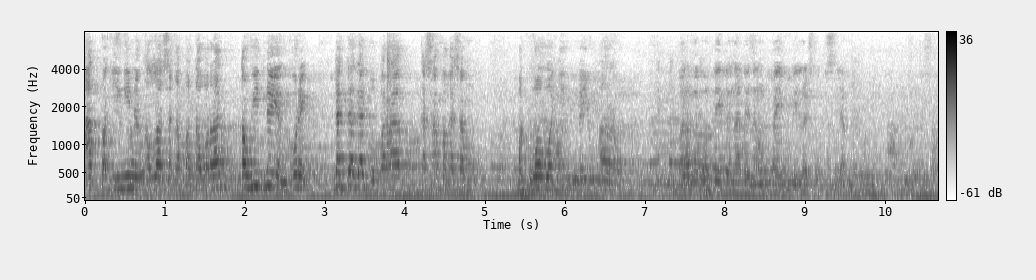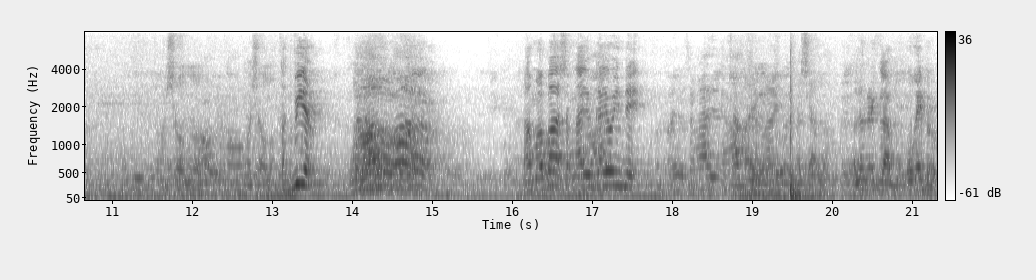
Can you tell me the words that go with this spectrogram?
at paghingi ng Allah sa kapatawaran, tauhid na yan, correct. Dagdagan mo para kasama ka sa magwawagi ngayong araw. para makumpleto natin ang five pillars of Islam. Masya Allah. Masya Allah. Takbir! Tama ba? Sangayon kayo? Hindi. Sangayon. Masya Allah. Walang reklamo. Okay bro,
